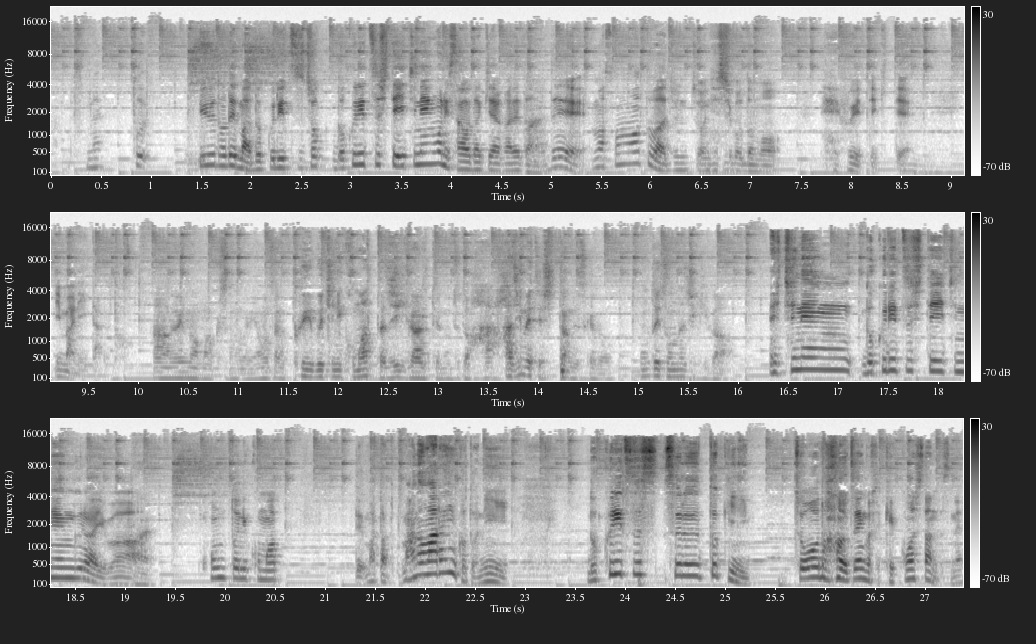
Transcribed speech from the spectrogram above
なんですね。というので、まあ、独立独立して1年後に竿だけ屋が出たので、はい、まあ、その後は順調に仕事も増えてきて今に至ると。あの今マークさんの山さんが食いぶちに困った時期があるっていうのをちょっと初めて知ったんですけど本当にそんな時期が？1年独立して1年ぐらいは本当に困ってまた間の悪いことに独立する時にちょうど前後して結婚したんですね、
